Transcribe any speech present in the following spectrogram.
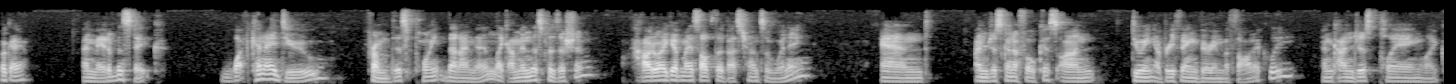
okay, I made a mistake. What can I do from this point that I'm in? Like, I'm in this position. How do I give myself the best chance of winning? And I'm just going to focus on doing everything very methodically and kind of just playing like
